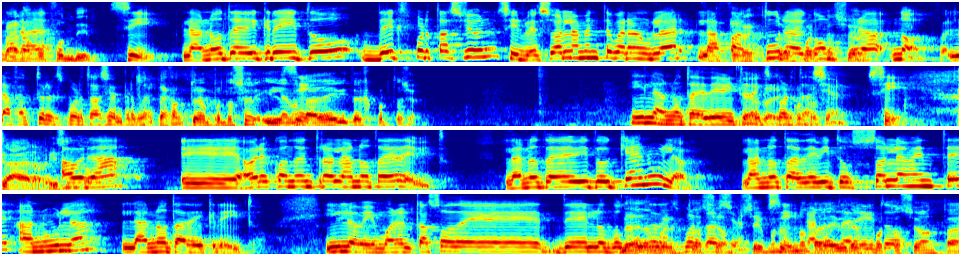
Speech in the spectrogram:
Para la- no confundir. Sí, la nota de crédito de exportación sirve solamente para anular la Factura factura de compra... No, la factura de exportación, perdón. La factura de exportación y la Sí. nota de débito de exportación. Y la nota de débito de de exportación, sí. Claro. Ahora, eh, ahora es cuando entra la nota de débito. La nota de débito, ¿qué anula? La nota de débito solamente anula la nota de crédito. Y lo mismo en el caso de, de los documentos de, exportación, exportación. sí, bueno, nota de débito de exportación está la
